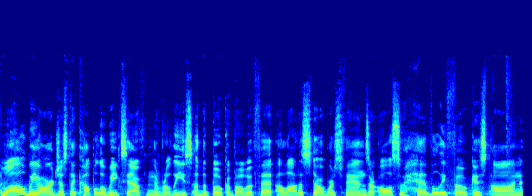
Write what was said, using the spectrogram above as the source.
While we are just a couple of weeks out from the release of the Book of Boba Fett, a lot of Star Wars fans are also heavily focused on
